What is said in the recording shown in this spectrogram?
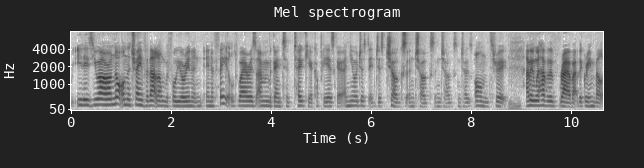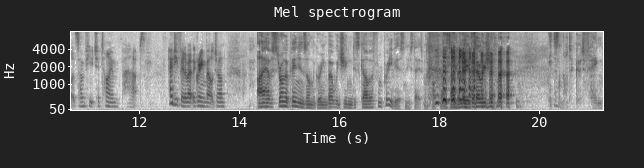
it is you are not on the train for that long before you're in an, in a field. Whereas I remember going to Tokyo a couple of years ago, and you were just it just chugs and chugs and chugs and chugs on through. Mm-hmm. I mean, we'll have a row about the green belt at some future time, perhaps. How do you feel about the green belt, Jonn? I have strong opinions on the green belt, which you can discover from previous New Statesman podcasts, I believe. So we should. It's not a good thing.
